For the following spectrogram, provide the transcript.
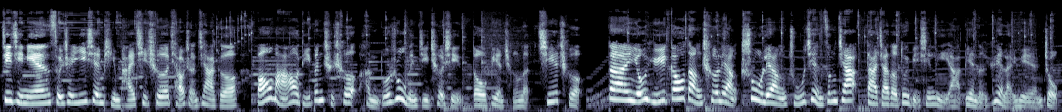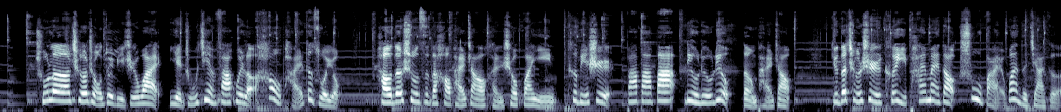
近几年，随着一线品牌汽车调整价格，宝马、奥迪、奔驰车很多入门级车型都变成了街车。但由于高档车辆数量逐渐增加，大家的对比心理呀变得越来越严重。除了车种对比之外，也逐渐发挥了号牌的作用。好的数字的号牌照很受欢迎，特别是八八八、六六六等牌照。有的城市可以拍卖到数百万的价格。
